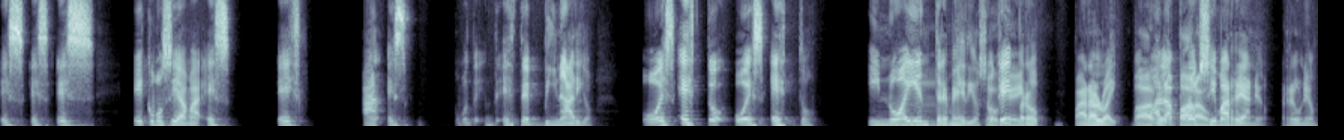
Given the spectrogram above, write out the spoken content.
Es. Es. es eh, ¿Cómo se llama? Es. Es. es como te- este binario. O es esto o es esto. Y no hay Mm, entremedios, ¿ok? Pero páralo ahí. Vamos a la páralo. próxima reunión. reunión.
